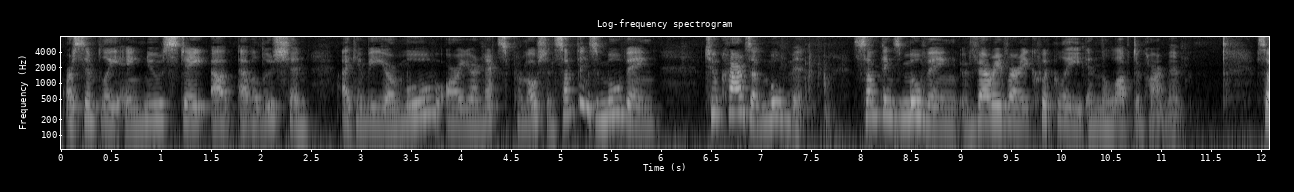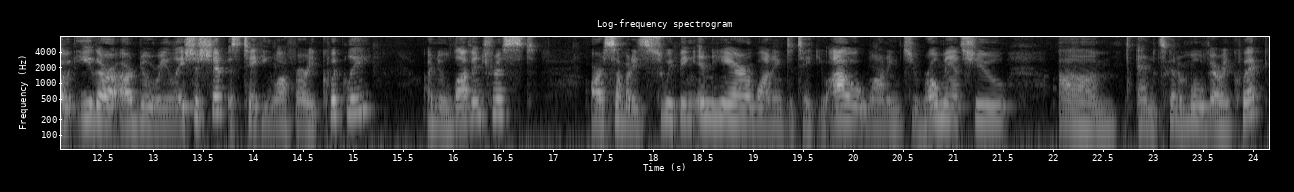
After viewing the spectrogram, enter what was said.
or simply a new state of evolution. I can be your move or your next promotion. Something's moving, two cards of movement something's moving very, very quickly in the love department. So either our new relationship is taking off very quickly, a new love interest, or somebody's sweeping in here, wanting to take you out, wanting to romance you, um, and it's going to move very quick.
